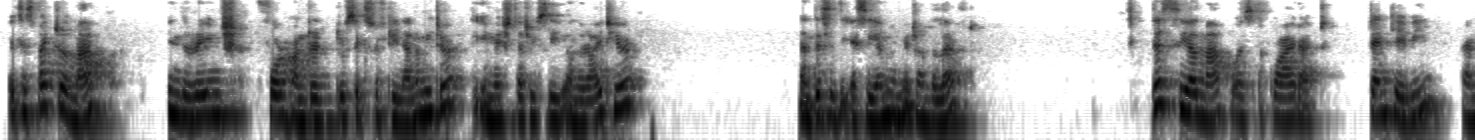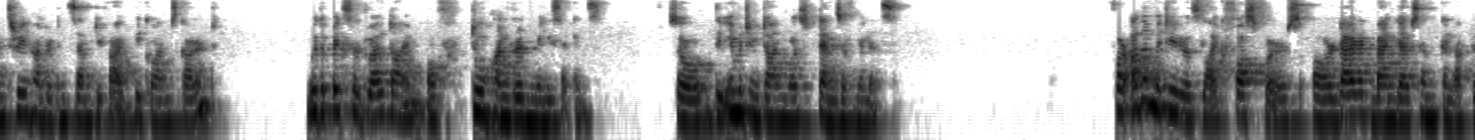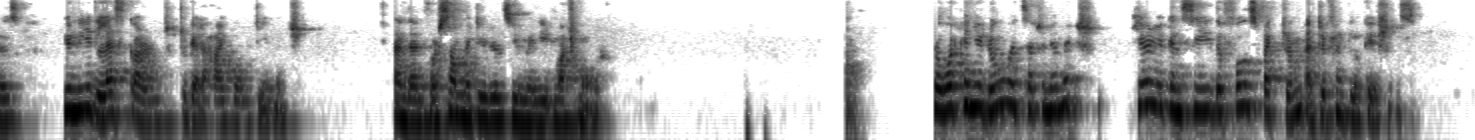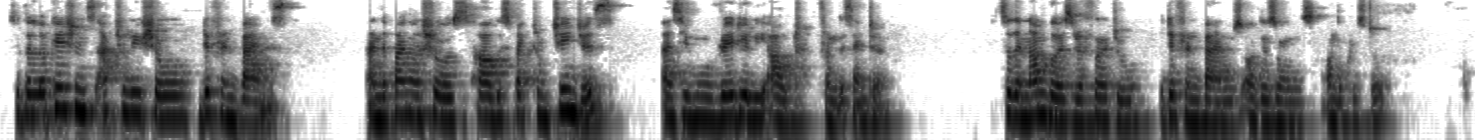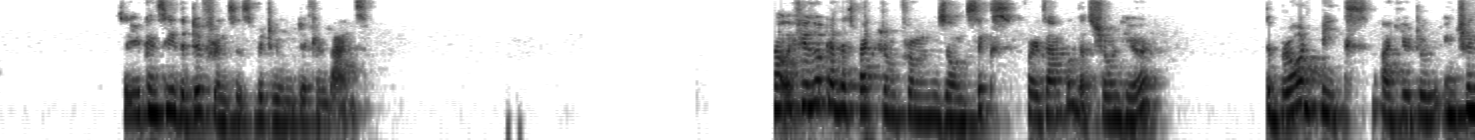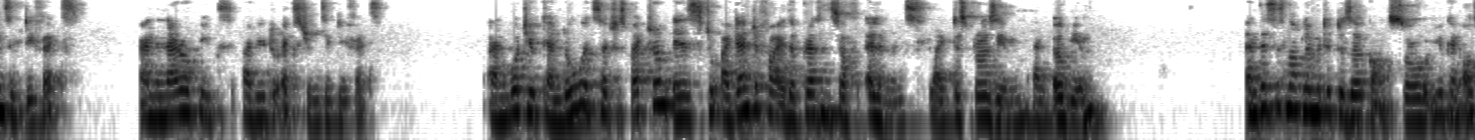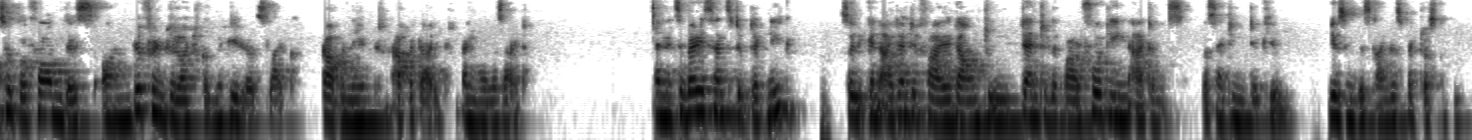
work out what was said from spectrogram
It's a spectral map in the range 400 to 650 nanometer, the image that you see on the right here. And this is the SEM image on the left. This CL map was acquired at 10 kV and 375 picoamps current with a pixel dwell time of 200 milliseconds. So the imaging time was tens of minutes. For other materials like phosphors or direct bandgap semiconductors, you need less current to get a high quality image. And then for some materials, you may need much more. So what can you do with such an image? Here you can see the full spectrum at different locations. So the locations actually show different bands. And the panel shows how the spectrum changes as you move radially out from the center. So the numbers refer to the different bands or the zones on the crystal. So you can see the differences between different bands. Now, if you look at the spectrum from zone 6, for example, that's shown here, the broad peaks are due to intrinsic defects, and the narrow peaks are due to extrinsic defects. And what you can do with such a spectrum is to identify the presence of elements like dysprosium and erbium. And this is not limited to zircons. So you can also perform this on different geological materials like carbonate, apatite, and monazite. And it's a very sensitive technique. So you can identify down to 10 to the power 14 atoms per centimeter cube using this kind of spectroscopy.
